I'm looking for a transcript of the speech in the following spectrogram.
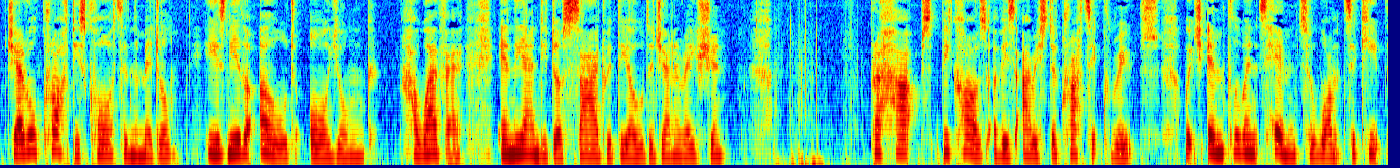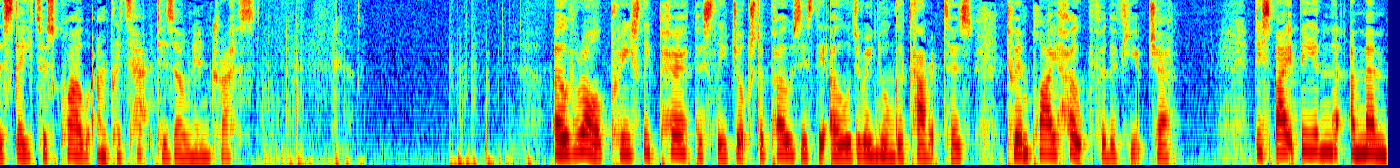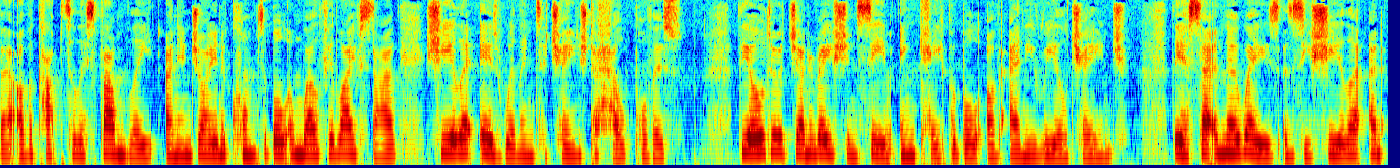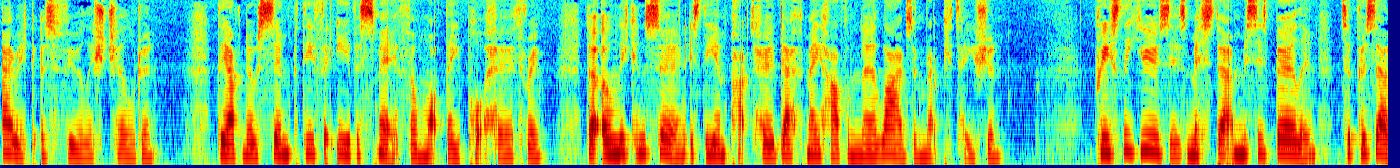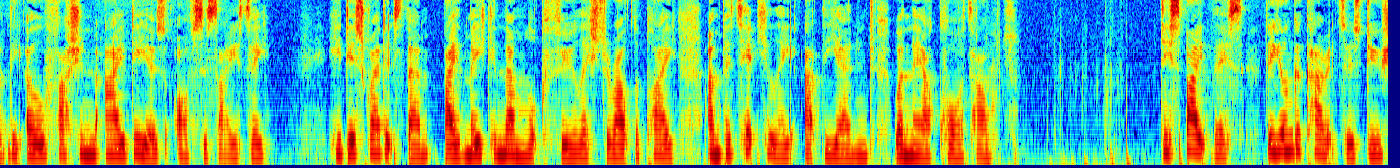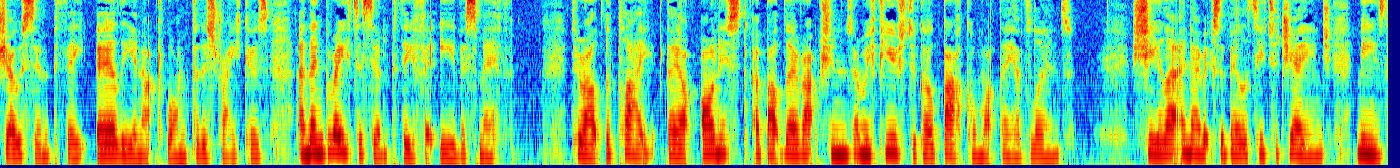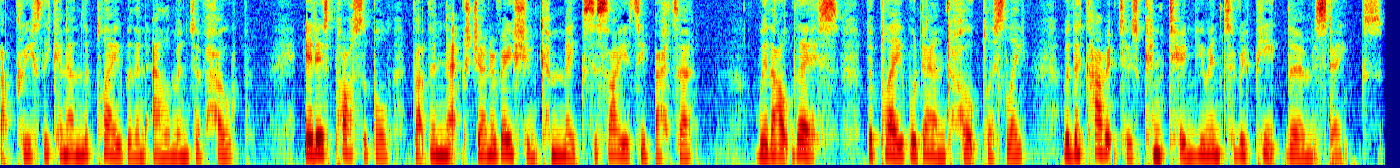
Gerald Croft is caught in the middle. He is neither old or young. However, in the end, he does side with the older generation. Perhaps because of his aristocratic roots, which influence him to want to keep the status quo and protect his own interests. Overall, Priestley purposely juxtaposes the older and younger characters to imply hope for the future. Despite being a member of a capitalist family and enjoying a comfortable and wealthy lifestyle, Sheila is willing to change to help others. The older generation seem incapable of any real change. They are set in their ways and see Sheila and Eric as foolish children. They have no sympathy for Eva Smith and what they put her through. Their only concern is the impact her death may have on their lives and reputation. Priestley uses Mr. and Mrs. Birling to present the old fashioned ideas of society. He discredits them by making them look foolish throughout the play, and particularly at the end when they are caught out. Despite this, the younger characters do show sympathy early in Act 1 for the strikers and then greater sympathy for Eva Smith. Throughout the play, they are honest about their actions and refuse to go back on what they have learned. Sheila and Eric's ability to change means that Priestley can end the play with an element of hope. It is possible that the next generation can make society better. Without this, the play would end hopelessly, with the characters continuing to repeat their mistakes.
